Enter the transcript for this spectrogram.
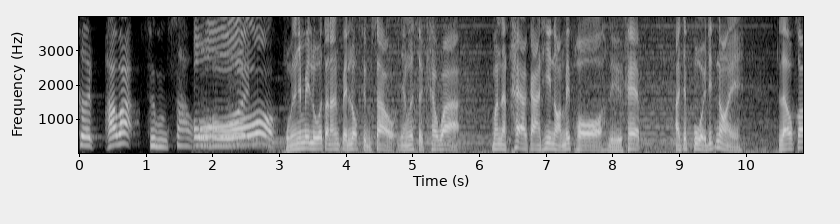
เกิดภาวะซึมเศร้า โอ้ยผมยังไม่รู้ว่าตอนนั้นเป็นโรคซึมเศร้า ยังรู้สึกแค่ว่า มันแค่อาการที่นอนไม่พอหรือแค่อาจจะป่วยนิดหน่อย แล้วก็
